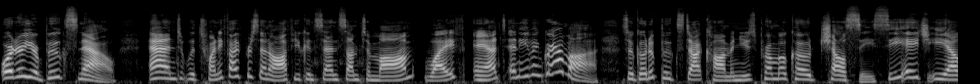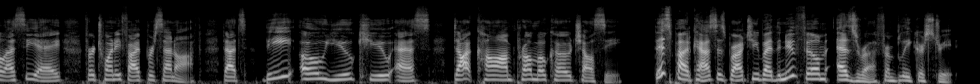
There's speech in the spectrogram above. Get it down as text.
Order your Bouqs now. And with 25% off, you can send some to mom, wife, aunt, and even grandma. So go to Bouqs.com and use promo code Chelsea, C H E L S E A, for 25% off. That's B O U Q S dot com, promo code Chelsea. This podcast is brought to you by the new film Ezra from Bleecker Street,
